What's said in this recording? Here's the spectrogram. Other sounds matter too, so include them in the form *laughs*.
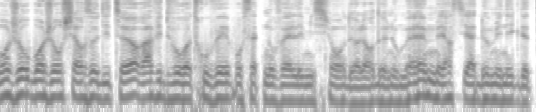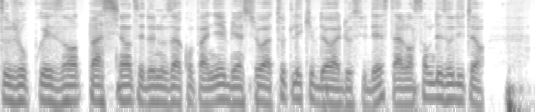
Bonjour, bonjour chers auditeurs, ravi de vous retrouver pour cette nouvelle émission de l'heure de nous-mêmes. Merci à Dominique d'être toujours présente, patiente et de nous accompagner, bien sûr à toute l'équipe de Radio Sud-Est, à l'ensemble des auditeurs.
